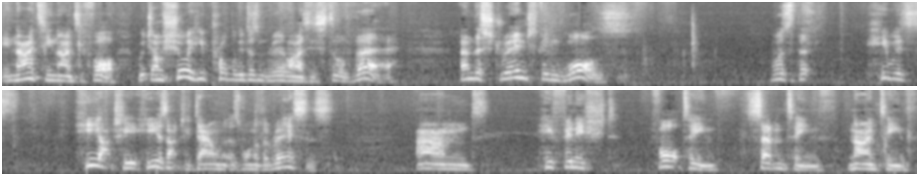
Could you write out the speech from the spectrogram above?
in 1994, which I'm sure he probably doesn't realise is still there. And the strange thing was, was that he was, he actually, he is actually down as one of the racers, and he finished 14th, 17th, 19th,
